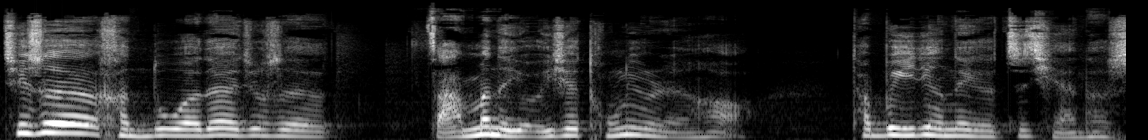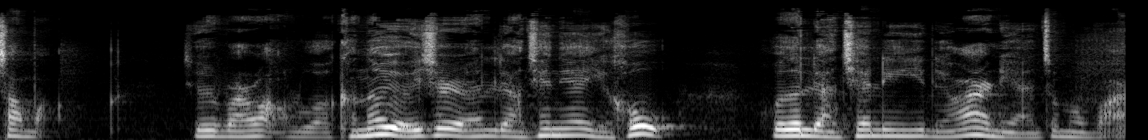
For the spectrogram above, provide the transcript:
其实很多的就是。咱们的有一些同龄人哈，他不一定那个之前他上网就是玩网络，可能有一些人两千年以后或者两千零一零二年这么玩，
